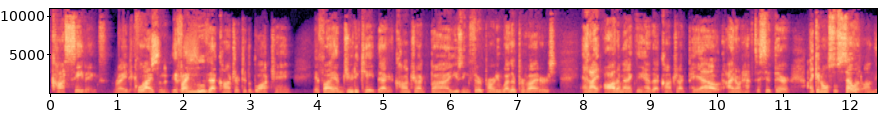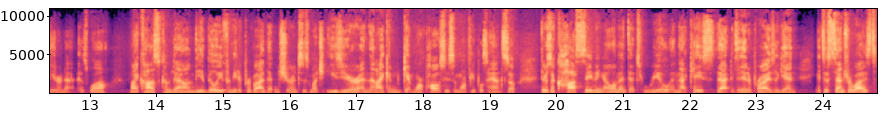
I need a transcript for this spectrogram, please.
cost savings, right? Of course, if I, if I move that contract to the blockchain, if I adjudicate that contract by using third-party weather providers, and I automatically have that contract pay out, I don't have to sit there. I can also sell it on the internet as well my costs come down, the ability for me to provide that insurance is much easier, and then I can get more policies in more people's hands. So there's a cost saving element that's real in that case. That is an enterprise. Again, it's a centralized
